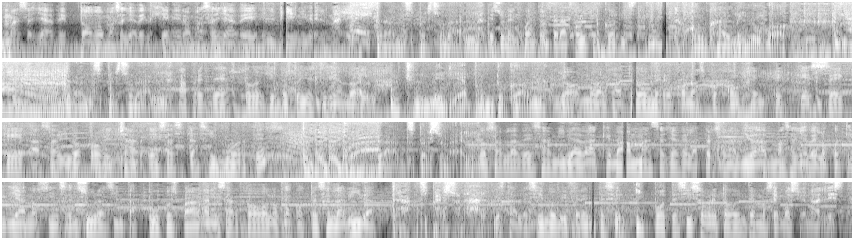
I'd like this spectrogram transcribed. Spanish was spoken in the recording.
Más allá de todo, más allá del género, más allá del bien y del mal. Transpersonal Es un encuentro terapéutico distinto. con Jaime Lugo. Transpersonal. Aprender. Todo el tiempo estoy estudiando algo. Ochoymedia.com. Yo me olfateo y me reconozco con gente que sé que ha sabido aprovechar esas casi muertes. Transpersonal. Nos habla de esa mirada que va más allá de la personalidad, más allá de lo cotidiano, sin censura, sin tapujos, para analizar todo lo que acontece en la vida Transpersonal. Y estableciendo diferentes eh, hipótesis, sobre todo en temas emocionales.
